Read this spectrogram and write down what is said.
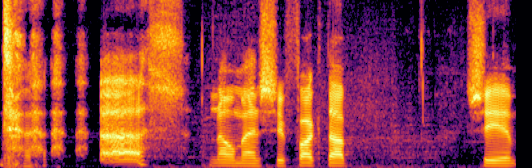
no man, she fucked up. She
